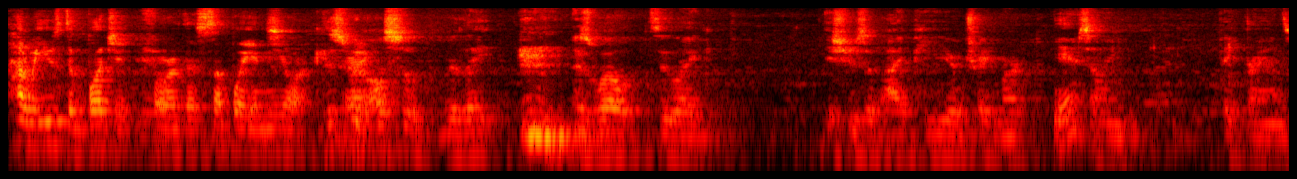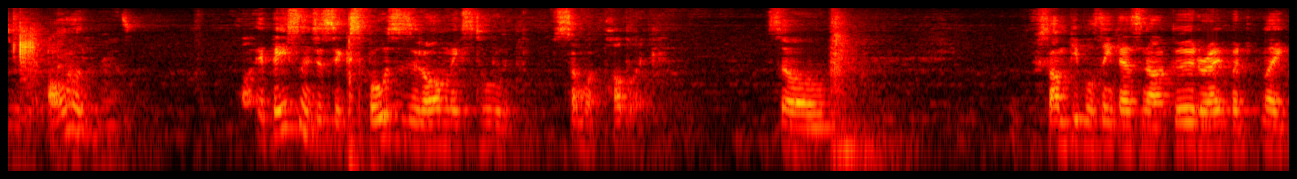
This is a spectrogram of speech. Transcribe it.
how do we use the budget for the subway in New York. This right? would also relate as well to like issues of IP or trademark Yeah. selling fake brands or All of- brands. it basically just exposes it all, makes it totally somewhat public. So some people think that's not good, right? But like,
